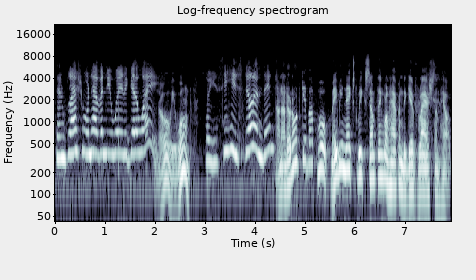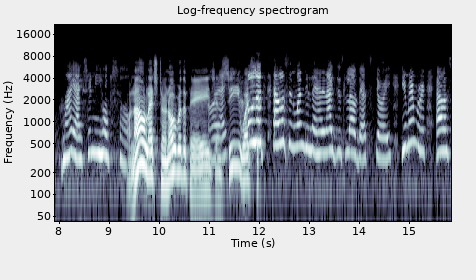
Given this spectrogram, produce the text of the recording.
then Flash won't have any way to get away. No, he won't. So you see, he's still in danger. Now, now, don't give up hope. Maybe next week something will happen to give Flash some help. My, I certainly hope so. Well, now let's turn over the page All and right. see what's. Oh, look, Alice in Wonderland, and I just love that story. You remember, Alice,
